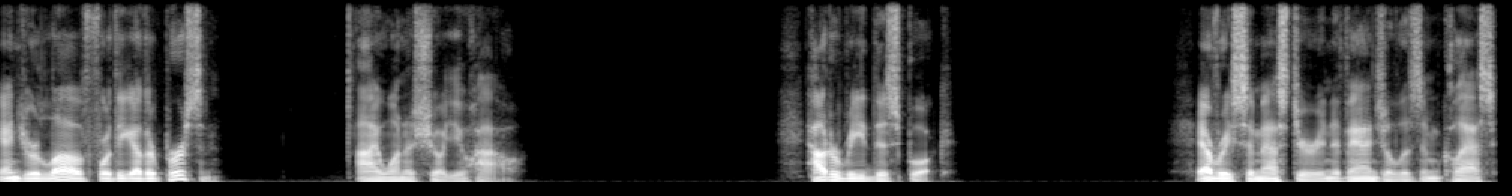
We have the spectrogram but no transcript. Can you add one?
and your love for the other person. I want to show you how. How to read this book. Every semester in evangelism class,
